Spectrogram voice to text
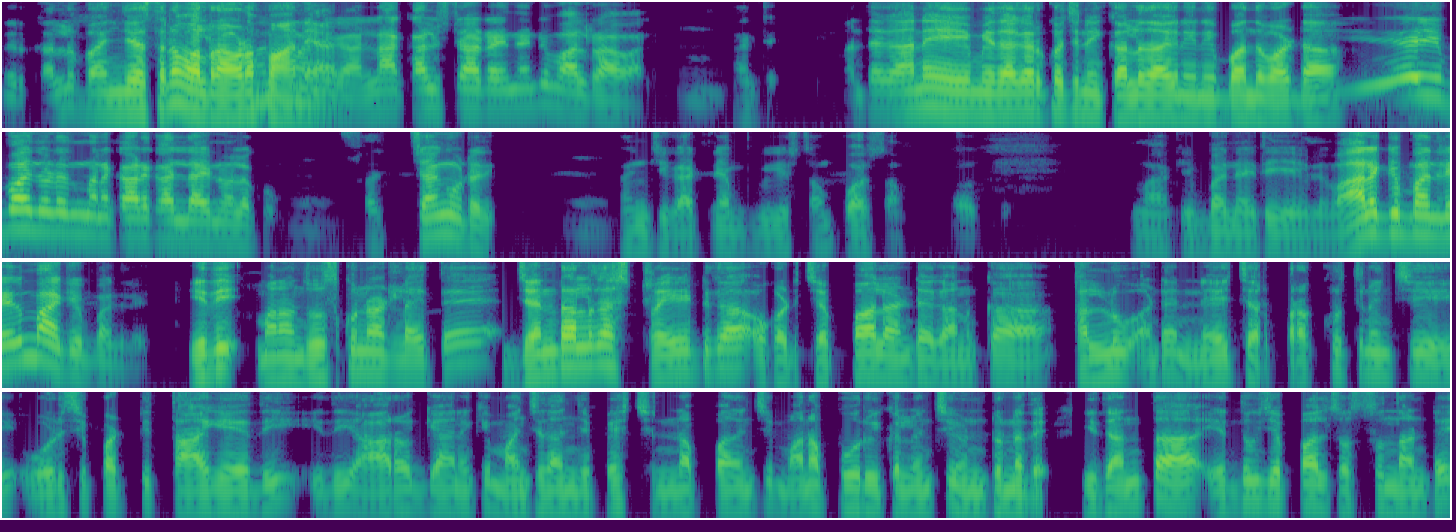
మీరు కళ్ళు బంద్ చేస్తేనే వాళ్ళు రావడం. నా కళ్ళు స్టార్ట్ అయిందంటే వాళ్ళు రావాలి. అంతేగాని మీ దగ్గరకు వచ్చి నీ కళ్ళు తాగి నేను ఇబ్బంది పడ్డా ఏ ఇబ్బంది ఉండదు మన కాడ కళ్ళు తాగిన వాళ్ళకు. స్వచ్ఛంగా ఉంటది. మంచిగా అట్నే ఇస్తాం పోస్తాం ఓకే. మాకు ఇబ్బంది అయితే ఏం లేదు వాళ్ళకి ఇబ్బంది లేదు మాకు ఇబ్బంది లేదు ఇది మనం చూసుకున్నట్లయితే జనరల్గా స్ట్రైట్గా ఒకటి చెప్పాలంటే గనక కళ్ళు అంటే నేచర్ ప్రకృతి నుంచి ఒడిసి పట్టి తాగేది ఇది ఆరోగ్యానికి మంచిదని చెప్పేసి చిన్నప్పటి నుంచి మన పూర్వీకుల నుంచి ఉంటున్నదే ఇదంతా ఎందుకు చెప్పాల్సి వస్తుందంటే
